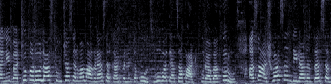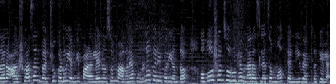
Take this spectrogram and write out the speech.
त्यांनी बच्चू कडूलाच तुमच्या सर्व मागण्या सरकारपर्यंत पोहोचवू व त्याचा पाठपुरावा करू असं आश्वासन दिल्यानंतर सदर आश्वासन बच्चू कडू यांनी पाळले नसून मागण्या पूर्ण करेपर्यंत उपोषण सुरू ठेवणार असल्याचं मत त्यांनी व्यक्त केलंय.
